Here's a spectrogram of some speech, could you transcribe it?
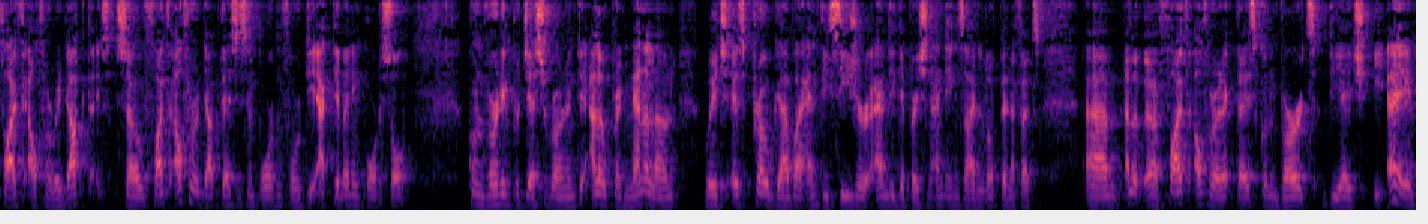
5-alpha reductase. So 5-alpha reductase is important for deactivating cortisol, converting progesterone into allopregnanolone, which is pro-GABA, anti-seizure, anti-depression, anti-anxiety, a lot of benefits. Um, 5-alpha uh, reductase converts DHEA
